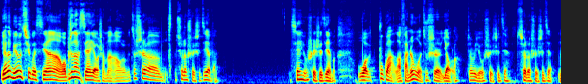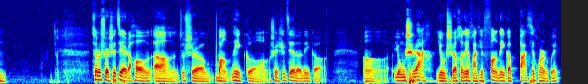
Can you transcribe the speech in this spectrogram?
原来没有去过西安啊！我不知道西安有什么啊，我就是去了水世界吧。西安有水世界吗？我不管了，反正我就是有了，就是有水世界，去了水世界，嗯，去了水世界，然后呃，就是往那个水世界的那个呃泳池啊，泳池和那个滑梯放那个巴西红耳龟，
